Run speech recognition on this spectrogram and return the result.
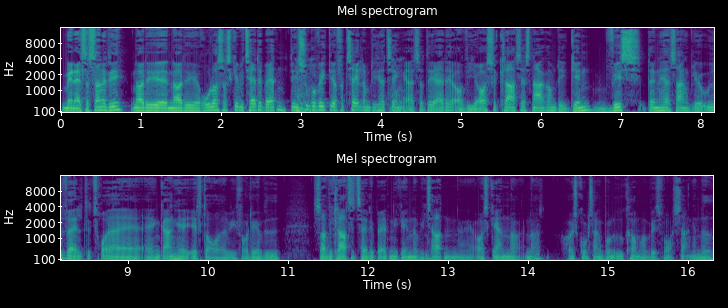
men altså sådan er det. Når, det. når det ruller, så skal vi tage debatten. Det er mm. super vigtigt at fortælle om de her ting. Mm. Altså det er det. Og vi er også klar til at snakke om det igen, hvis den her sang bliver udvalgt. Det tror jeg er en gang her i efteråret, at vi får det at vide. Så er vi klar til at tage debatten igen, og vi tager den øh, også gerne, når, når højskolesangbogen udkommer, hvis vores sang er med.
